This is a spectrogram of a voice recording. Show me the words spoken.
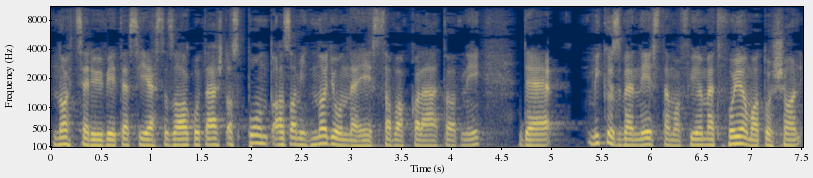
nagyszerűvé teszi ezt az alkotást, az pont az, amit nagyon nehéz szavakkal átadni, de miközben néztem a filmet, folyamatosan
